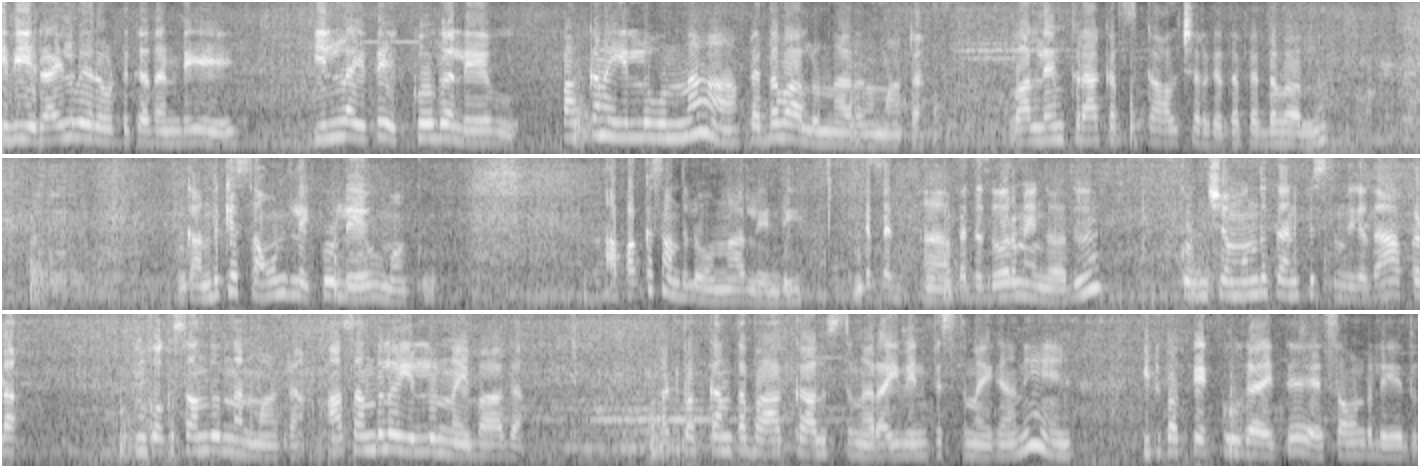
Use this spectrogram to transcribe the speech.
ఇది రైల్వే రోడ్డు కదండి. ఇల్లు అయితే ఎక్కువగా లేవు. పక్కన ఇల్లు ఉన్నా పెద్దవాళ్ళు ఉన్నారనమాట వాళ్ళేం క్రాకర్స్ కాల్చరు కదా పెద్దవాళ్ళు. ఇంకా అందుకే సౌండ్లు ఎక్కువ లేవు మాకు. ఆ పక్క సందులో ఉన్నారులేండి. అంటే పెద్ద పెద్ద దూరం ఏం కాదు. కొంచెం ముందు కనిపిస్తుంది కదా అక్కడ ఇంకొక సందు ఉందన్నమాట. ఆ సందులో ఇల్లు ఉన్నాయి బాగా అటుపక్క అంతా బాగా కాలుస్తున్నారు. అవి వినిపిస్తున్నాయి కానీ ఇటుపక్క ఎక్కువగా అయితే సౌండ్ లేదు.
